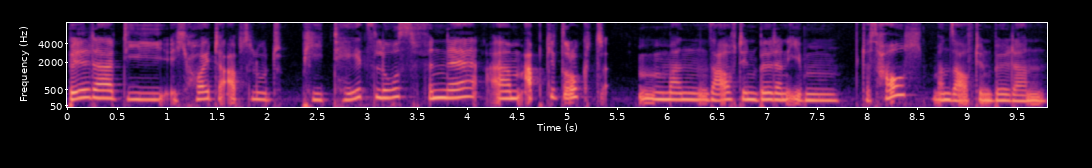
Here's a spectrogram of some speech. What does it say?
Bilder, die ich heute absolut pietätslos finde, ähm, abgedruckt. Man sah auf den Bildern eben das Haus, man sah auf den Bildern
